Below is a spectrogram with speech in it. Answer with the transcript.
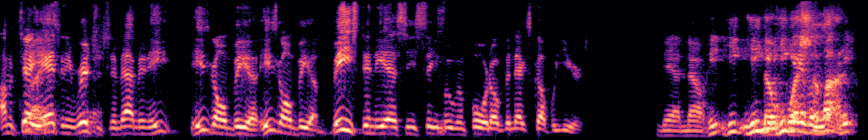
I'm gonna tell right. you, Anthony Richardson. Yeah. I mean, he he's gonna be a he's gonna be a beast in the SEC moving forward over the next couple years. Yeah, no, he he he, no he gave a lot. He,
